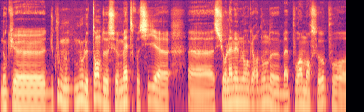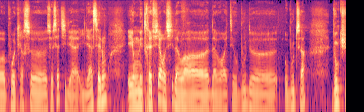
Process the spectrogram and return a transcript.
Donc, euh, du coup, nous, le temps de se mettre aussi euh, sur la même longueur d'onde bah, pour un morceau, pour, pour écrire ce, set, il est, assez long. Et on est très fiers aussi d'avoir d'avoir été au bout, de, au bout de ça. Donc,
